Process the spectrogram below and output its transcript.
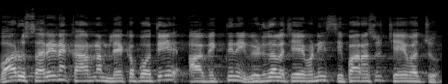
వారు సరైన కారణం లేకపోతే ఆ వ్యక్తిని విడుదల చేయమని సిఫారసు చేయవచ్చు.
